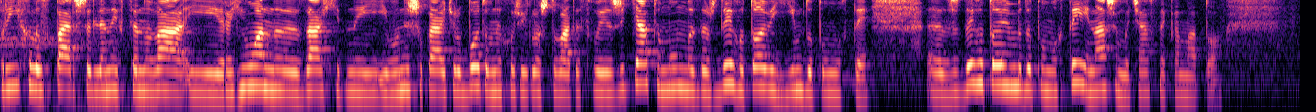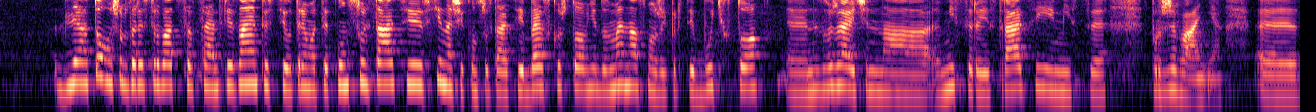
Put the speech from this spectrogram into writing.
приїхали вперше. Для них це нова і регіон західний, і вони шукають роботу, вони хочуть влаштувати своє життя, тому ми завжди готові їм допомогти. Е, Завжди готові ми допомогти і нашим учасникам АТО. Для того, щоб зареєструватися в центрі зайнятості, отримати консультацію, всі наші консультації безкоштовні. До мене нас можуть прийти будь-хто, е, незважаючи на місце реєстрації, місце проживання. Е,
